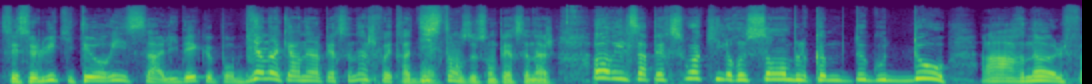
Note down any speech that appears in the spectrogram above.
c'est celui qui théorise ça, l'idée que pour bien incarner un personnage, il faut être à distance de son personnage. Or, il s'aperçoit qu'il ressemble comme deux gouttes d'eau à Arnolphe,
